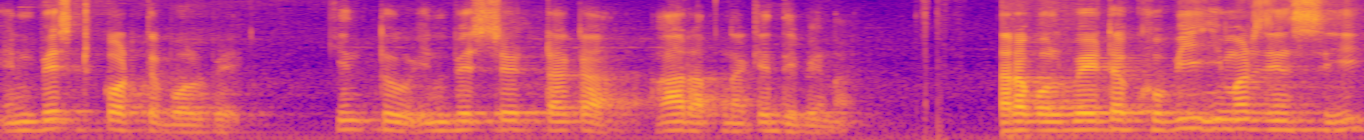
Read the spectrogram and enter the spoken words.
ইনভেস্ট করতে বলবে। কিন্তু ইনভেস্টের টাকা আর আপনাকে দেবে না। তারা বলবে, এটা খুবই ইমার্জেন্সি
